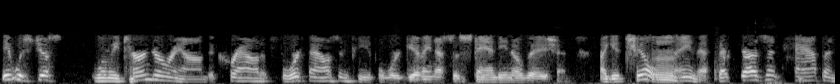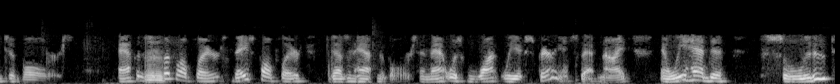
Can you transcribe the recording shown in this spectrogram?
it was just when we turned around, the crowd of 4,000 people were giving us a standing ovation. I get chills mm. saying that. That doesn't happen to bowlers. Happens mm. to football players, baseball players, doesn't happen to bowlers. And that was what we experienced that night. And we had to salute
